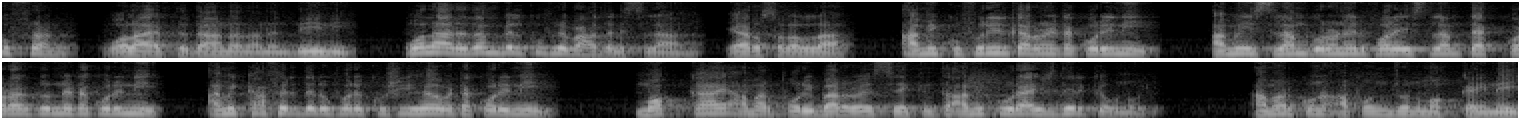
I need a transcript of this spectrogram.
কুফরান ওলা ইরতেদান দিনী ওলা রেদাম্বেল কুফরে বাহাদ ইসলাম ইয়া রসুল্লাহ আমি কুফুরির কারণে এটা করিনি। আমি ইসলাম গ্রহণের পরে ইসলাম ত্যাগ করার জন্য এটা করিনি। আমি কাফেরদের উপরে খুশি হয়েও এটা করিনি। মক্কায় আমার পরিবার রয়েছে, কিন্তু আমি কুরাইশদের কেউ নই। আমার কোনো আপনজন মক্কায় নেই।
